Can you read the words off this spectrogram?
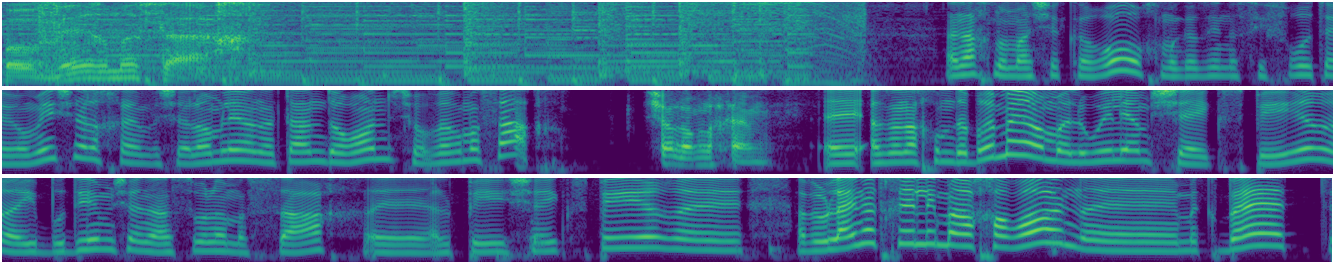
עובר מסך. אנחנו מה שכרוך, מגזין הספרות היומי שלכם, ושלום ליונתן דורון, שעובר מסך. שלום לכם. אה, אז אנחנו מדברים היום על ויליאם שייקספיר, העיבודים שנעשו למסך אה, על פי שייקספיר, אה, אבל אולי נתחיל עם האחרון, מקבט,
